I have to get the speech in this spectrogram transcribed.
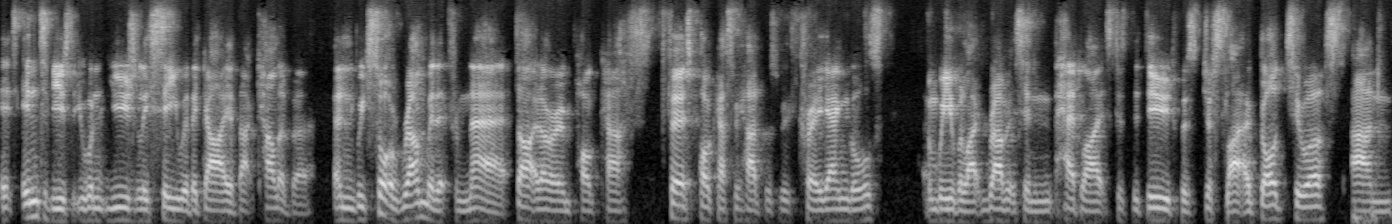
it's interviews that you wouldn't usually see with a guy of that caliber, and we sort of ran with it from there. Started our own podcast. First podcast we had was with Craig Engels. And we were like rabbits in headlights because the dude was just like a god to us. And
